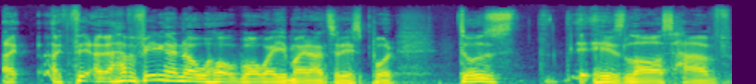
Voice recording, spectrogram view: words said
I, I, th- I have a feeling I know what, what, way you might answer this, but does his loss have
